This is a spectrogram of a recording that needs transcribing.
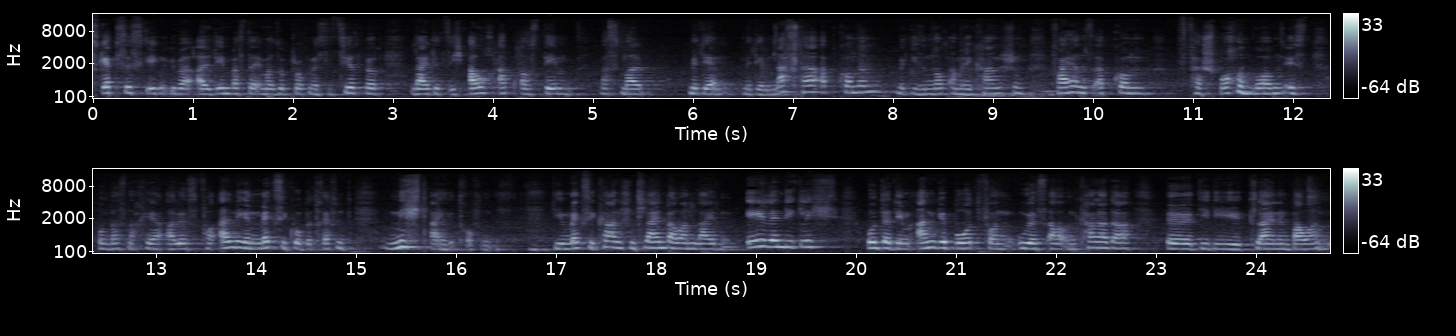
Skepsis gegenüber all dem, was da immer so prognostiziert wird, leitet sich auch ab aus dem, was mal mit, der, mit dem NAFTA-Abkommen, mit diesem nordamerikanischen Freihandelsabkommen versprochen worden ist und was nachher alles, vor allen Dingen Mexiko betreffend, nicht eingetroffen ist. Die mexikanischen Kleinbauern leiden elendiglich unter dem Angebot von USA und Kanada, äh, die die kleinen Bauern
